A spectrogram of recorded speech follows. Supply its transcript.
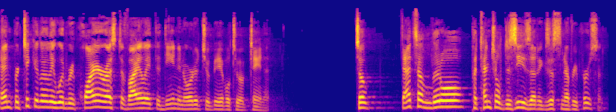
and particularly would require us to violate the deen in order to be able to obtain it? So that's a little potential disease that exists in every person.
